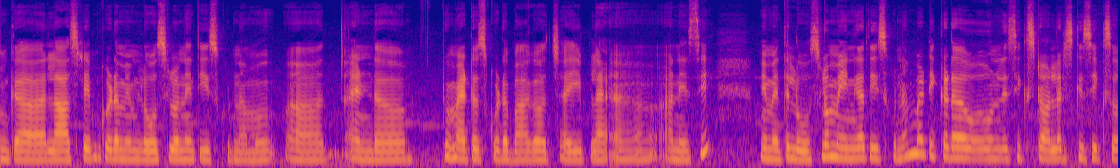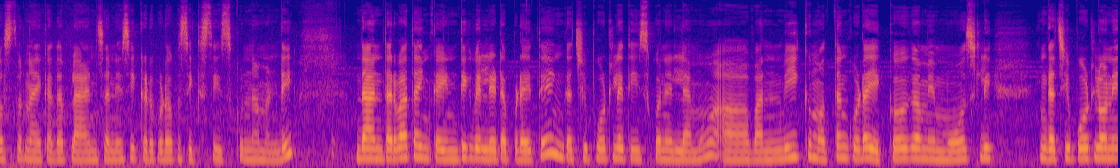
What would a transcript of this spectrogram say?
ఇంకా లాస్ట్ టైం కూడా మేము లోస్లోనే తీసుకున్నాము. అండ్ టొమాటోస్ కూడా బాగా వచ్చాయి ప్లా అనేసి మేమైతే లోస్లో మెయిన్గా తీసుకున్నాం. బట్ ఇక్కడ ఓన్లీ సిక్స్ డాలర్స్కి సిక్స్ వస్తున్నాయి కదా ప్లాంట్స్ అనేసి ఇక్కడ కూడా ఒక సిక్స్ తీసుకున్నామండి. దాని తర్వాత ఇంకా ఇంటికి వెళ్ళేటప్పుడు అయితే ఇంకా చిపోట్లే తీసుకొని వెళ్ళాము. ఆ వన్ వీక్ మొత్తం కూడా ఎక్కువగా మేము మోస్ట్లీ ఇంకా చిపోట్లోనే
